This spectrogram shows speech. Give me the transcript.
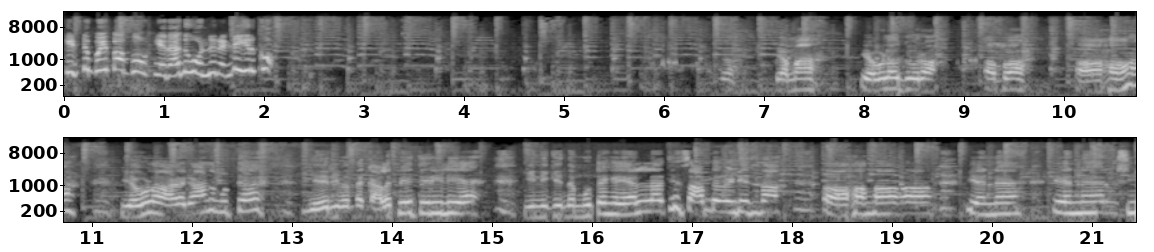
கிட்ட போய் பாப்போம். ஏதாவது ஒண்ணு ரெண்டு இருக்கும். ஏம்மா எவ்வளவு தூரம்? அப்பா ஆஹா எவ்வளவு அழகான முட்டை. ஏறி வந்த கலப்பே தெரியலையே. இன்னைக்கு இந்த முட்டைங்க எல்லாத்தையும் சாப்பிட வேண்டியதுதான் ஆஹா. என்ன என்ன ருசி?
